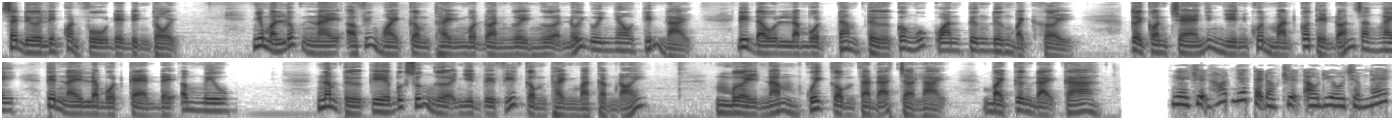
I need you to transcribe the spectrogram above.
sẽ đưa lên quan phủ để định tội. Nhưng mà lúc này ở phía ngoài cổng thành một đoàn người ngựa nối đuôi nhau tiến lại. Đi đầu là một nam tử có ngũ quan tương đương bạch khởi. Tuổi còn trẻ nhưng nhìn khuôn mặt có thể đoán ra ngay tên này là một kẻ đầy âm mưu. Nam tử kia bước xuống ngựa nhìn về phía cổng thành mà thầm nói. Mười năm cuối cùng ta đã trở lại. Bạch cương đại ca. Nghe chuyện hot nhất tại đọc truyện audio.net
